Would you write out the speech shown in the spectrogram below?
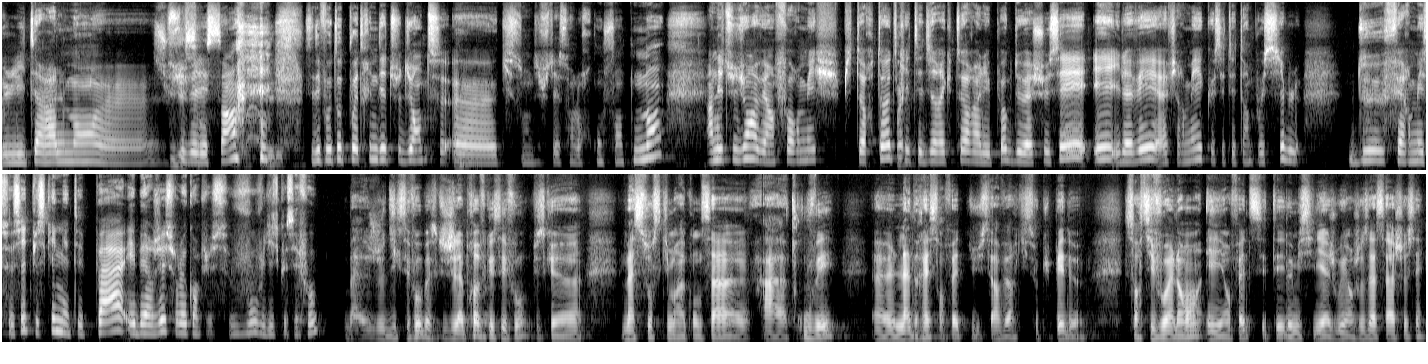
littéralement euh, suivez les seins. c'est des photos de poitrine d'étudiantes euh, qui sont diffusées sans leur consentement. Un étudiant avait informé Peter Todd, qui était directeur à l'époque de HEC, et il avait affirmé que c'était impossible de fermer ce site puisqu'il n'était pas hébergé sur le campus. Vous, vous dites que c'est faux bah, Je dis que c'est faux parce que j'ai la preuve que c'est faux, puisque ma source qui me raconte ça euh, a trouvé euh, l'adresse en fait du serveur qui s'occupait de sortie voilant et en fait c'était domicilié à jouer en Josas à HEC.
